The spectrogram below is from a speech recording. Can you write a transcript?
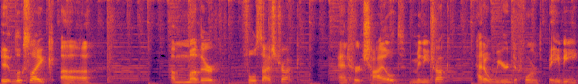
It looks like, uh, a mother full-size truck and her child mini truck had a weird deformed baby.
